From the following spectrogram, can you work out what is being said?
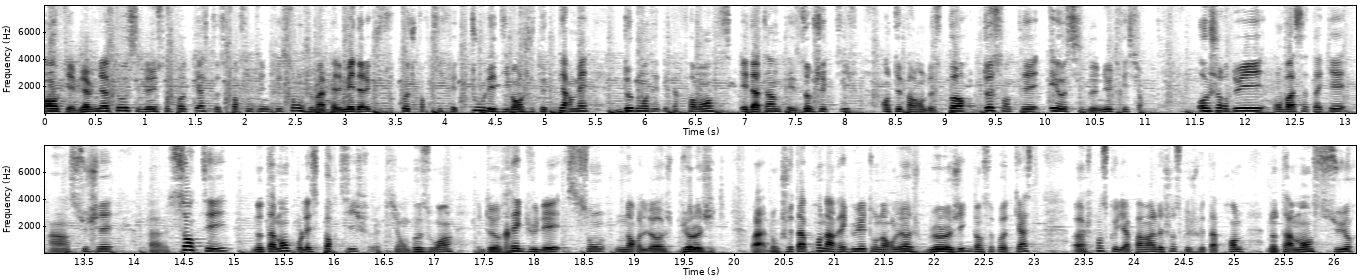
Ok, bienvenue à tous et bienvenue sur le podcast Sport Santé Nutrition. Je m'appelle Médéric, je suis coach sportif et tous les dimanches je te permets d'augmenter tes performances et d'atteindre tes objectifs en te parlant de sport, de santé et aussi de nutrition. Aujourd'hui, on va s'attaquer à un sujet santé, notamment pour les sportifs euh, qui ont besoin de réguler son horloge biologique. Voilà, donc je vais t'apprendre à réguler ton horloge biologique dans ce podcast. Euh, je pense qu'il y a pas mal de choses que je vais t'apprendre, notamment sur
